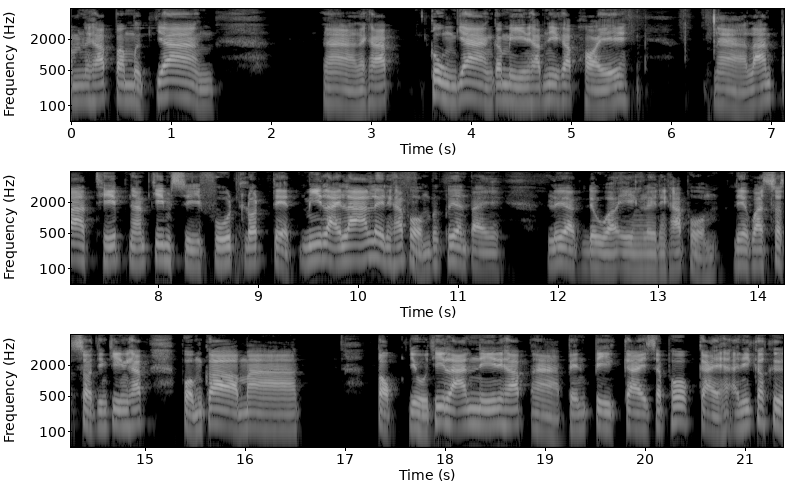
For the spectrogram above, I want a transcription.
ำนะครับปลาหมึกย่างอ่านะครับ กุ้งย่างก็มีนะครับนี่ครับหอย อ่าร้านป้าทิพย์น้ำจิ้มซีฟู้ดรสเด็ด มีหลายร้านเลยนะครับผมเพื่อนๆไปเลือกดูเอาเองเลยนะครับผมเรียกว่าสดๆจริงๆครับ ผมก็มาตกอยู่ที่ร้านนี้นะครับอ่าเป็นปีกไก่สะโพกไก่ อันนี้ก็คือ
